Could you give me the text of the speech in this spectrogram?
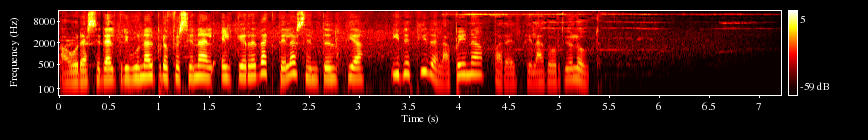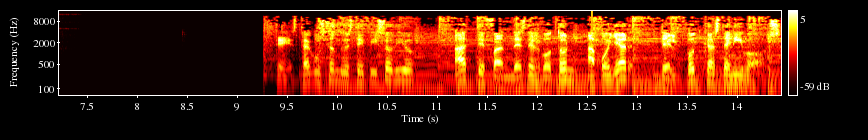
Ahora será el tribunal profesional el que redacte la sentencia y decida la pena para el celador de Olot. ¿Te está gustando este episodio? Hazte fan desde el botón Apoyar del podcast de Nivos.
